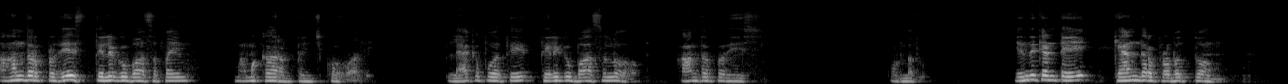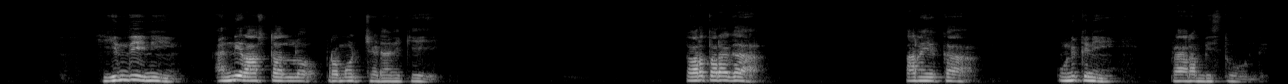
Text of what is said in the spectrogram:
ఆంధ్రప్రదేశ్ తెలుగు భాషపై మమకారం పెంచుకోవాలి. లేకపోతే తెలుగు భాషలో ఆంధ్రప్రదేశ్ ఉండదు. ఎందుకంటే కేంద్ర ప్రభుత్వం హిందీని అన్ని రాష్ట్రాల్లో ప్రమోట్ చేయడానికి త్వర త్వరగా తన యొక్క ఉనికిని ప్రారంభిస్తూ ఉంది.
